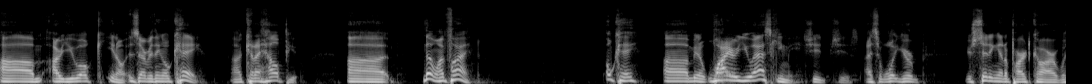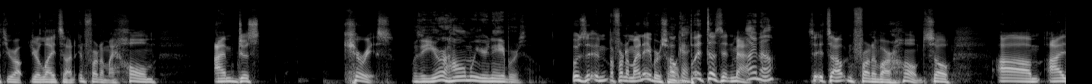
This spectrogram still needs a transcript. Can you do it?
Um, are you okay? You know, is everything okay? Uh, can I help you? Uh, no, I'm fine. Okay. Um, you know, why are you asking me? She, she's. I said, well, you're you're sitting in a parked car with your your lights on in front of my home. I'm just curious. was it your home or your neighbor's home? It was in front of my neighbor's home, Okay. but it doesn't matter. I know. It's, it's out in front of our home. So, um, I,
